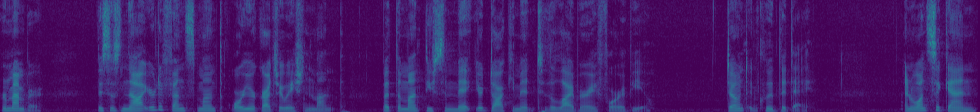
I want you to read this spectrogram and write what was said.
Remember, this is not your defense month or your graduation month, but the month you submit your document to the library for review. Don't include the day. And once again,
